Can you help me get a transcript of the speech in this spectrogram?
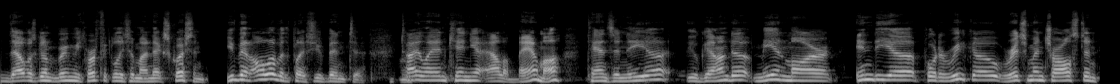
That was going to bring me perfectly to my next question. You've been all over the place. You've been to mm-hmm. Thailand, Kenya, Alabama, Tanzania, Uganda, Myanmar, India, Puerto Rico, Richmond, Charleston.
